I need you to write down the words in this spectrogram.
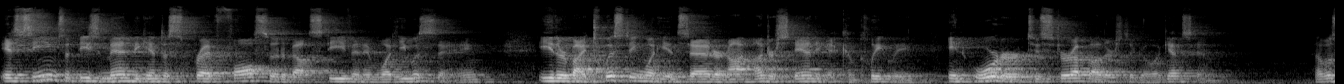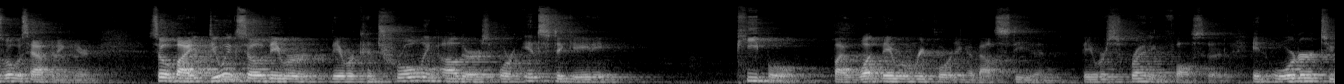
It seems that these men began to spread falsehood about Stephen and what he was saying, either by twisting what he had said or not understanding it completely, in order to stir up others to go against him. That was what was happening here. So by doing so, they were, they were controlling others or instigating people by what they were reporting about Stephen. They were spreading falsehood in order to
